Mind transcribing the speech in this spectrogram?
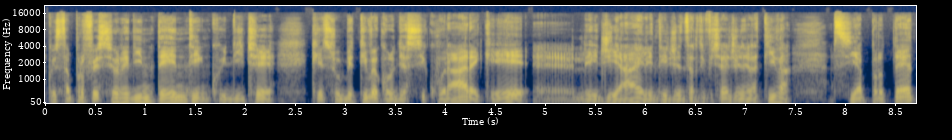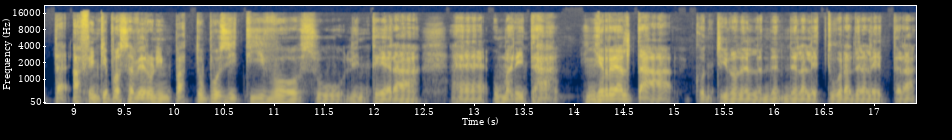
questa professione di intenti in cui dice che il suo obiettivo è quello di assicurare che eh, l'AGI, l'intelligenza artificiale generativa, sia protetta affinché possa avere un impatto positivo sull'intera eh, umanità. In realtà, continuo nel, nella lettura della lettera,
